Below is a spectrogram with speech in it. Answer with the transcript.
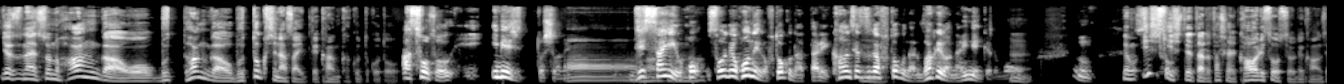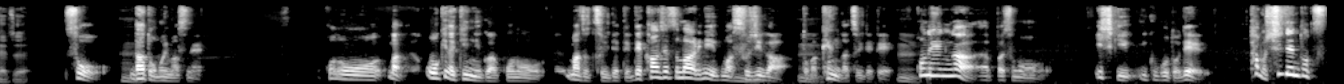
じゃあね、そのハンガーをぶっ、ハンガーをぶっとくしなさいって感覚ってこと？あ、そうそう、イイメージとしてはね。実際ほそれで骨が太くなったり、関節が太くなるわけではないねんけども、なうん。うん。でも意識してたら確かに変わりそうですよね、関節。そう。う、ん。だと思いますね。この、まあ、大きな筋肉がこの、まずついてて、で、関節周りに、まあ、筋が、うん。とか腱がついてて、うん。この辺が、やっぱりその、意識いくことで、多分自然とつ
